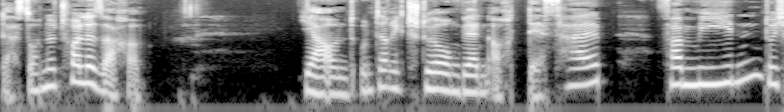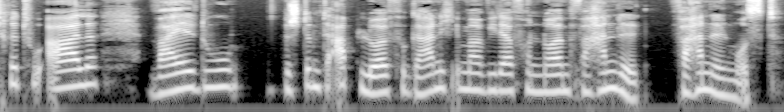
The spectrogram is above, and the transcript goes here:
Das ist doch eine tolle Sache. Ja, und Unterrichtsstörungen werden auch deshalb vermieden durch Rituale, weil du bestimmte Abläufe gar nicht immer wieder von neuem verhandelt, verhandeln musst.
